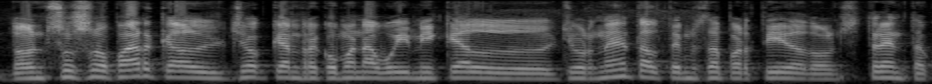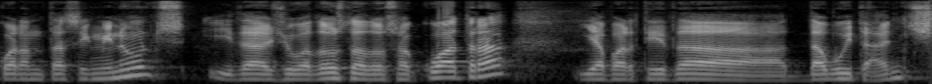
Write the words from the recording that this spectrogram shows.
Doncs Soso Park, el joc que ens recomana avui Miquel Jornet, el temps de partida doncs, 30-45 minuts i de jugadors de 2 a 4 i a partir de, de 8 anys.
